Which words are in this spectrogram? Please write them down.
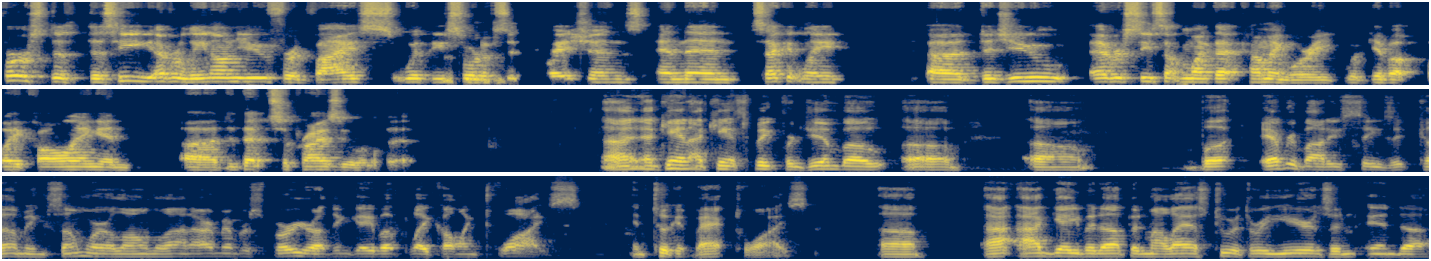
first, does, does he ever lean on you for advice with these sort of mm-hmm. situations? And then, secondly, uh, did you ever see something like that coming where he would give up play calling? And uh, did that surprise you a little bit? I, I can't. I can't speak for Jimbo, um, um, but everybody sees it coming somewhere along the line. I remember Spurrier. I think gave up play calling twice and took it back twice. Uh, I, I, gave it up in my last two or three years, and and uh,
